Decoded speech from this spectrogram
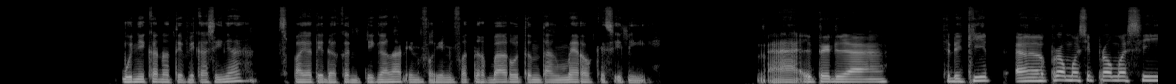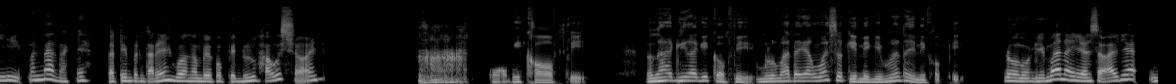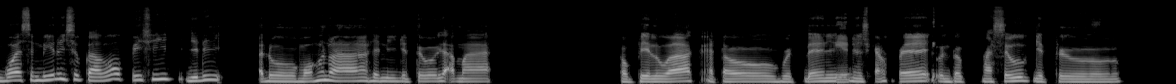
bunyikan notifikasinya supaya tidak ketinggalan info-info terbaru tentang Merokes ini. nah itu dia sedikit eh, promosi-promosi menarik ya tapi bentar ya gua ngambil kopi dulu haus soalnya Ah, lagi kopi. Lagi-lagi kopi. Belum ada yang masuk ini. Gimana ini kopi? Duh gimana ya soalnya gua sendiri suka ngopi sih jadi aduh mohon lah ini gitu sama kopi luwak atau good day Iya. Nescafe untuk masuk gitu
